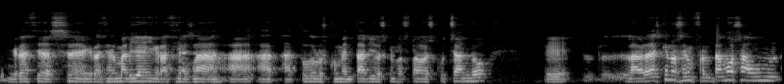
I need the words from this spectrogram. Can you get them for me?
Gracias, eh, gracias María y gracias a, todos los comentarios que hemos estado escuchando. Eh, la verdad es que nos enfrentamos a un,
